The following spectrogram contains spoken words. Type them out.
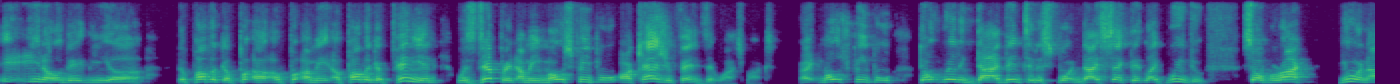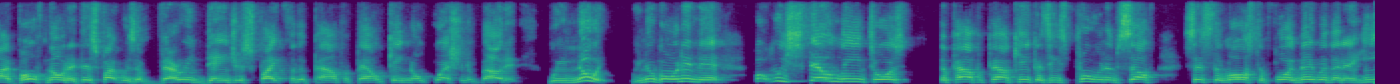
you know, the the uh, the public, uh, I mean, a public opinion was different. I mean, most people are casual fans that watch boxing, right? Most people don't really dive into the sport and dissect it like we do. So, Barak, you and I both know that this fight was a very dangerous fight for the pound for pound king, no question about it. We knew it. We knew going in there, but we still lean towards the pound for pound king because he's proven himself since the loss to Floyd Mayweather that he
